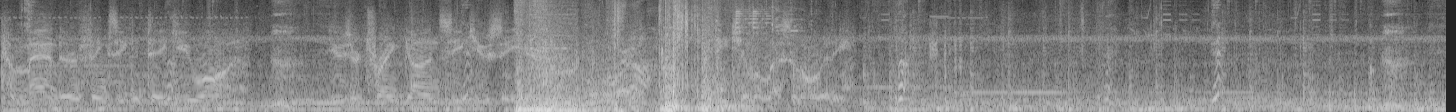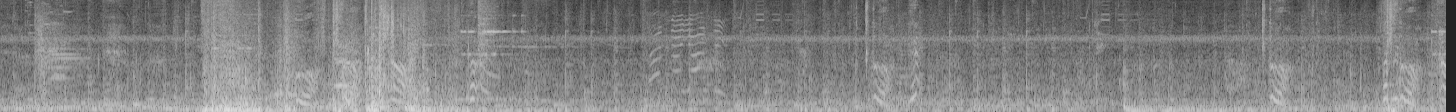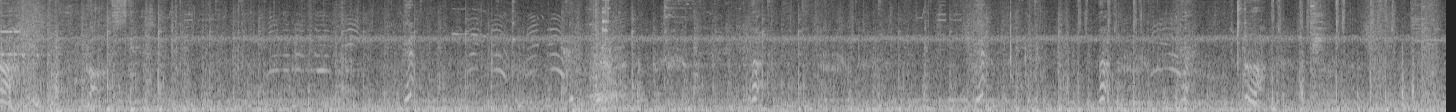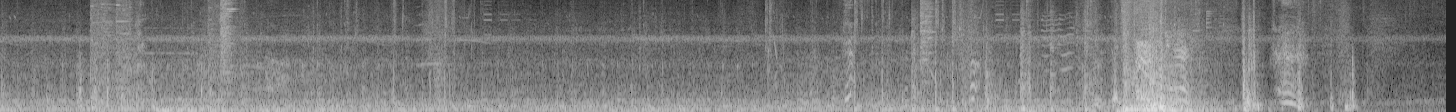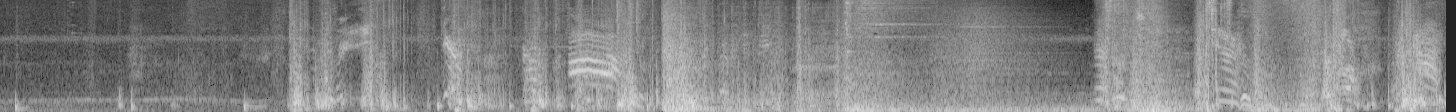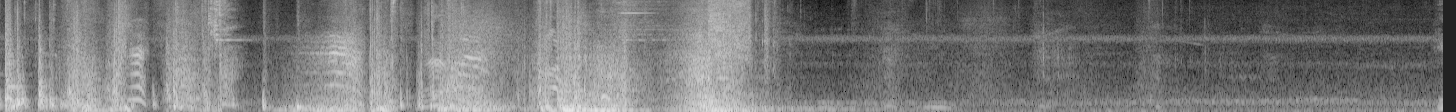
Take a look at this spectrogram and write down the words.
commander thinks he can take you on. Use your tranq gun, CQC. Teach him a lesson already. Lost. You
